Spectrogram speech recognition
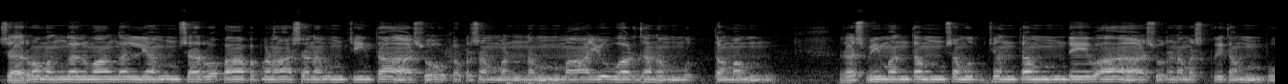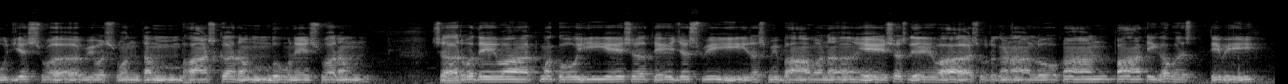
सर्वमङ्गलमाङ्गल्यं सर्वपापप्रणाशनं चिन्ताशोकप्रशमन्नम् आयुवर्धनम् उत्तमम्। रश्मिमन्तं समुद्यन्तं देवासुरनमस्कृतं पूज्यस्व विवस्वन्तं भास्करं भुवनेश्वरम् सर्वदेवात्मको हि एष तेजस्वी रश्मिभावन, एष देवासुरगणालोकान् पाति गवस्तिभिः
